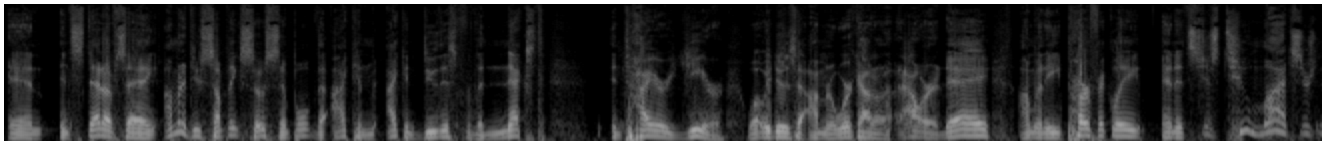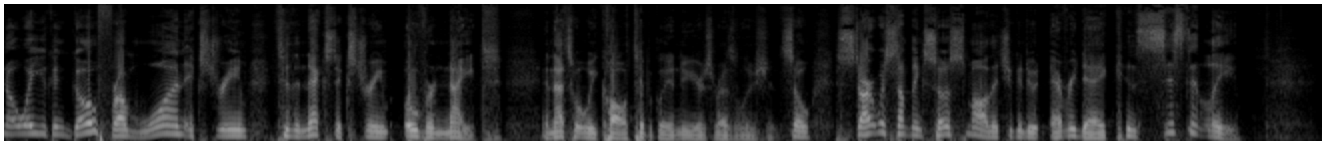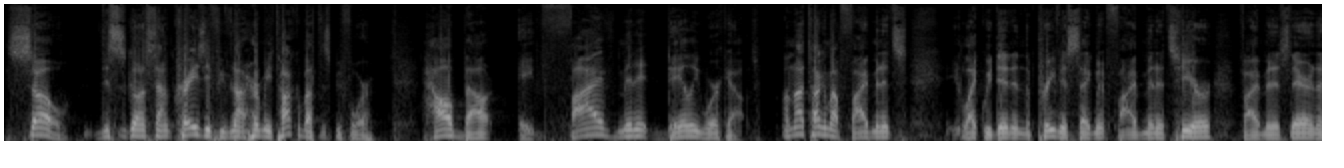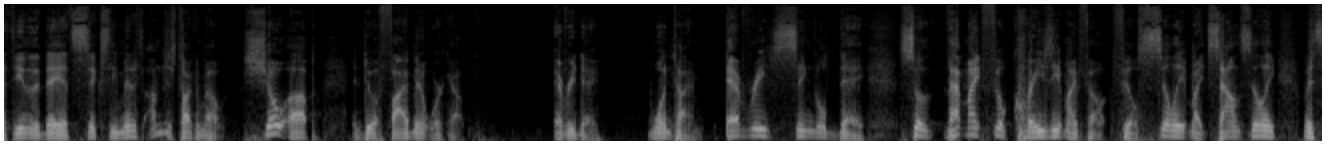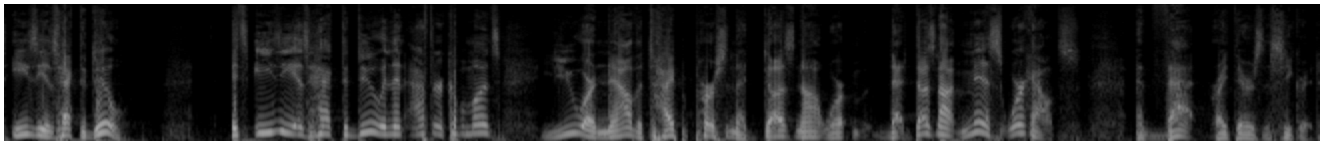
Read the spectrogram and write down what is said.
and instead of saying i'm going to do something so simple that i can i can do this for the next entire year what we do is that i'm going to work out an hour a day. I'm going to eat perfectly. And it's just too much. There's no way you can go from one extreme to the next extreme overnight. And that's what we call typically a new year's resolution. So start with something so small that you can do it every day consistently so, this is going to sound crazy if you've not heard me talk about this before. How about a five minute daily workout? I'm not talking about five minutes like we did in the previous segment, five minutes here, five minutes there, and at the end of the day, it's 60 minutes. I'm just talking about show up and do a five minute workout every day, one time, every single day. So that might feel crazy. It might feel, feel silly. It might sound silly, but it's easy as heck to do. It's easy as heck to do. And then after a couple months, you are now the type of person that does not work that does not miss workouts. And that right there is the secret.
